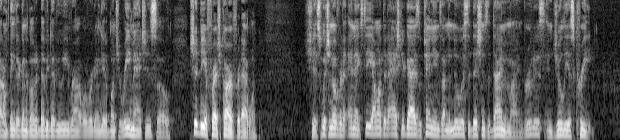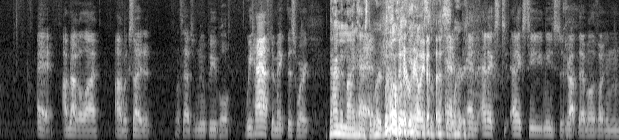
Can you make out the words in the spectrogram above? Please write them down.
I don't think they're gonna go to WWE route where we're gonna get a bunch of rematches. So should be a fresh card for that one. Shit, switching over to NXT, I wanted to ask your guys' opinions on the newest additions to Diamond Mine, Brutus and Julius Creed. Hey, I'm not gonna lie. I'm excited. Let's have some new people. We have to make this work. Diamond Mine has to work, bro. It It really has does. fucking And, work. and NXT, NXT needs to drop that motherfucking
